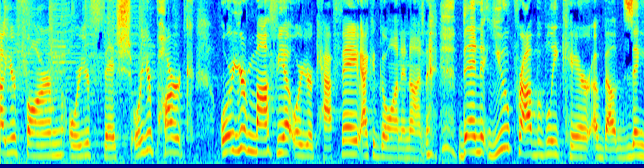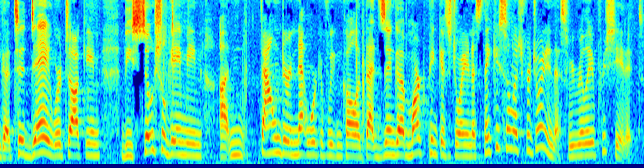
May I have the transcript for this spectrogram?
About your farm or your fish or your park or your mafia or your cafe, I could go on and on, then you probably care about Zynga. Today we're talking the social gaming uh, founder network, if we can call it that, Zynga. Mark Pincus joining us. Thank you so much for joining us. We really appreciate it.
